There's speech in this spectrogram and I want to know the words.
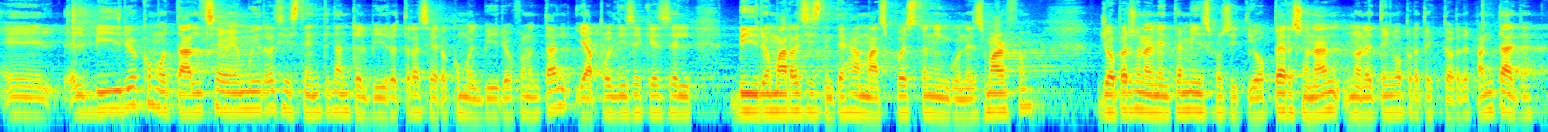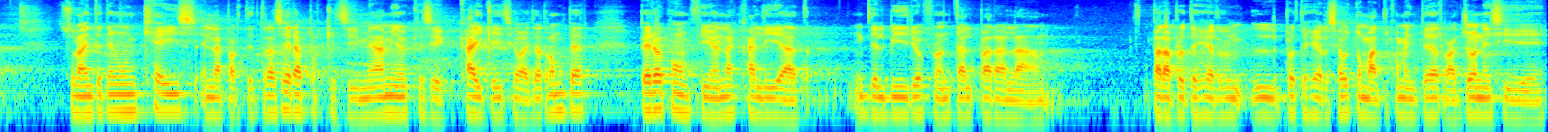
El, el, vidrio como tal se ve muy resistente, tanto el vidrio trasero como el vidrio frontal, y Apple dice que es el vidrio más resistente jamás puesto en ningún smartphone. Yo personalmente a mi dispositivo personal no le tengo protector de pantalla, solamente tengo un case en la parte trasera porque sí me da miedo que se caiga y se vaya a romper, pero confío en la calidad del vidrio frontal para, la, para proteger, protegerse automáticamente de rayones y de,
